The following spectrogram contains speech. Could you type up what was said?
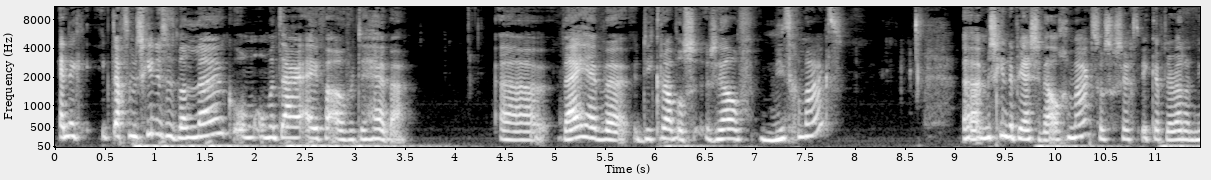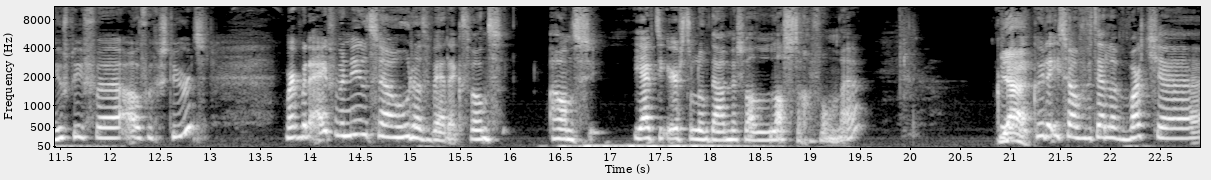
En ik, ik dacht, misschien is het wel leuk om, om het daar even over te hebben. Uh, wij hebben die krabbels zelf niet gemaakt. Uh, misschien heb jij ze wel gemaakt. Zoals gezegd, ik heb er wel een nieuwsbrief uh, over gestuurd. Maar ik ben even benieuwd uh, hoe dat werkt. Want Hans, jij hebt die eerste lockdown best wel lastig gevonden, hè? Kun je, kun je er iets over vertellen wat je,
